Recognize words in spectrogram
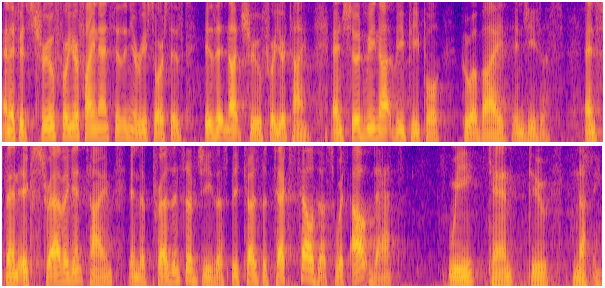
And if it's true for your finances and your resources, is it not true for your time? And should we not be people who abide in Jesus and spend extravagant time in the presence of Jesus? Because the text tells us without that, we can do nothing.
